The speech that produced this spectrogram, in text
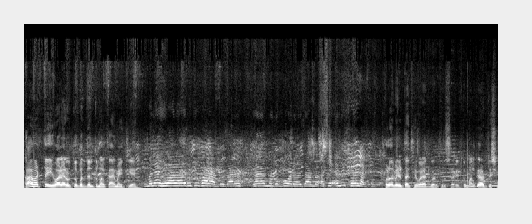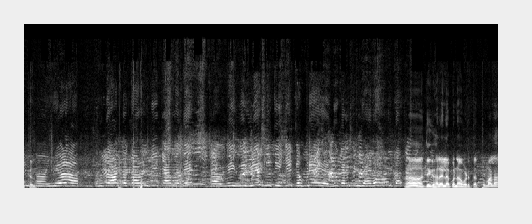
काय वाटतं हिवाळ्या ऋतूबद्दल? तुम्हाला काय माहिती आहे? मला हिवाळा ऋतू फार आवडतो कारण हिवाळ्यामध्ये बोर जांभ असे अनेक फळ लागतात. फळं मिळतात हिवाळ्यात भरपूर सारे. तुम्हाला काय वाटतं शीतल? हिवाळा ऋतू आवडतं कारण की त्यामध्ये वेगवेगळे सुतीचे कपडे दुकानातून घ्यायला आवडतात. हां ते घालायला पण आवडतात. तुम्हाला?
